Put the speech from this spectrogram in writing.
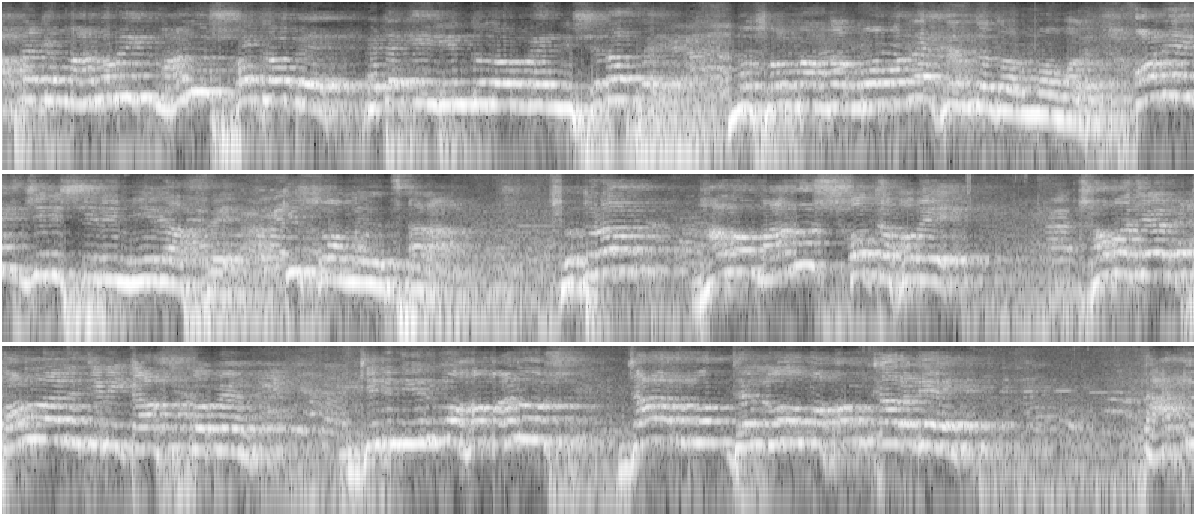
আপনাকে মানবিক মানুষ হতে হবে এটা কি হিন্দু ধর্মে নিষেধ আছে মুসলমান ধর্ম বলে, হিন্দু ধর্ম বলে। অনেক জিনিসেরই মিল আছে, কিছু অমিল ছাড়া। সুতরাং ভালো মানুষ হতে হবে। সমাজের কল্যাণে যিনি কাজ করবেন, যিনি নির্মহ মানুষ, যার মধ্যে লোভ অহংকার নেই, তাকে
